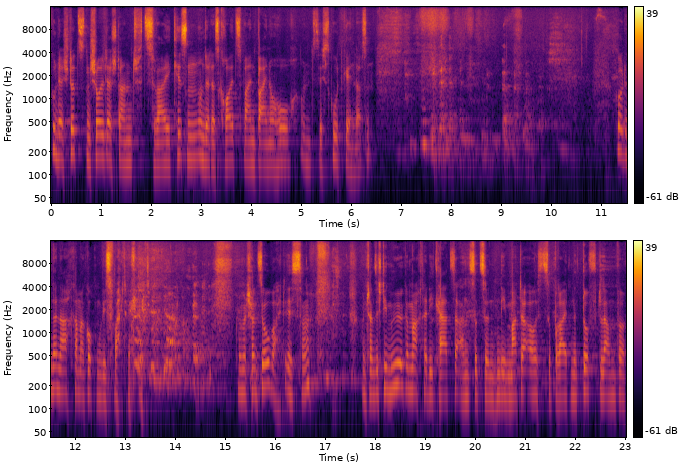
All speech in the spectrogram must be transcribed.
unterstützten Schulterstand, zwei Kissen unter das Kreuzbein, Beine hoch und sich's gut gehen lassen. Gut, und danach kann man gucken, wie es weitergeht. Wenn man schon so weit ist hm, und schon sich die Mühe gemacht hat, die Kerze anzuzünden, die Matte auszubreiten, eine Duftlampe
